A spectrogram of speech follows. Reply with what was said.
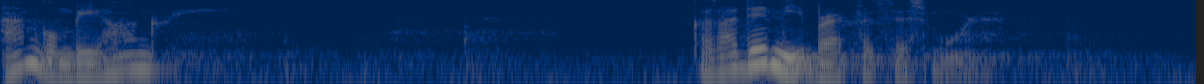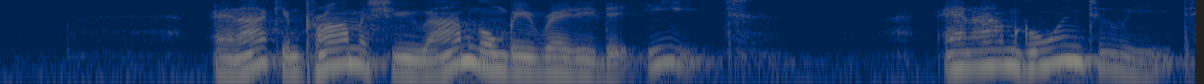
I'm going to be hungry. Because I didn't eat breakfast this morning. And I can promise you, I'm going to be ready to eat. And I'm going to eat.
